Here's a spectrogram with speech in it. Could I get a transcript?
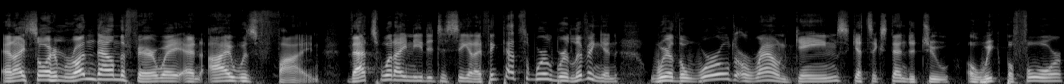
and I saw him run down the fairway, and I was fine. That's what I needed to see. And I think that's the world we're living in, where the world around games gets extended to a week before,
